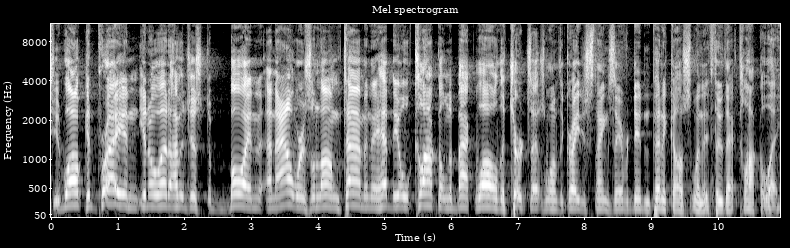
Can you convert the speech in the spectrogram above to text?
She'd walk and pray, and you know what? I was just a boy, and an hour's a long time, and they had the old clock on the back wall of the church. That's one of the greatest things they ever did in Pentecost when they threw that clock away.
